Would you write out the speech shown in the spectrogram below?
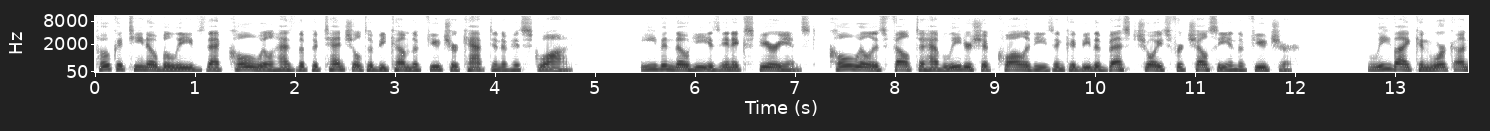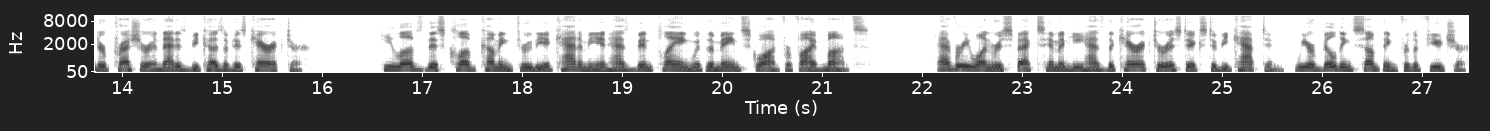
Pochettino believes that Colwill has the potential to become the future captain of his squad. Even though he is inexperienced, Colwill is felt to have leadership qualities and could be the best choice for Chelsea in the future. Levi can work under pressure and that is because of his character. He loves this club coming through the academy and has been playing with the main squad for five months. Everyone respects him and he has the characteristics to be captain. We are building something for the future.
